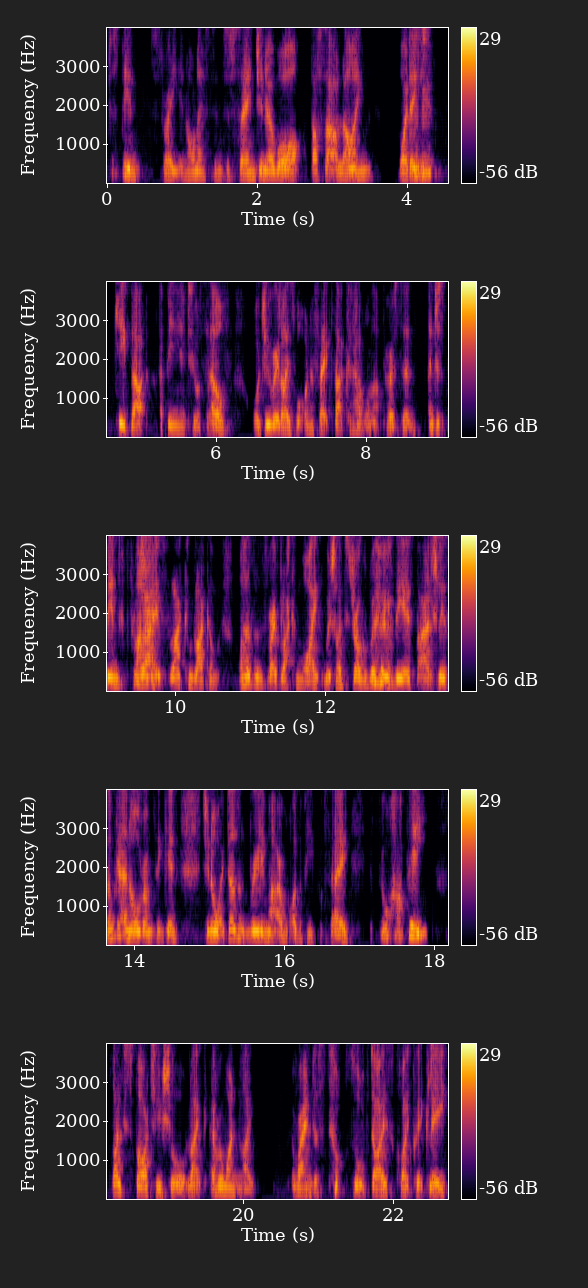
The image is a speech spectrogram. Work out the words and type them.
just being straight and honest and just saying, do you know what? That's out of line. Why don't you keep that opinion to yourself? Or do you realise what an effect that could have on that person? And just being flat Yeah. out, black and black. And my husband's very black and white, which I've struggled with over the years. But actually, as I'm getting older, I'm thinking, do you know what? It doesn't really matter what other people say. If you're happy, life's far too short. Like everyone, like around us, sort of dies quite quickly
